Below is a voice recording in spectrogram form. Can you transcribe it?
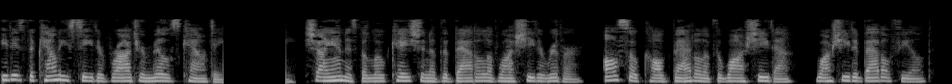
It is the county seat of Roger Mills County. Cheyenne is the location of the Battle of Washita River, also called Battle of the Washita, Washita Battlefield,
